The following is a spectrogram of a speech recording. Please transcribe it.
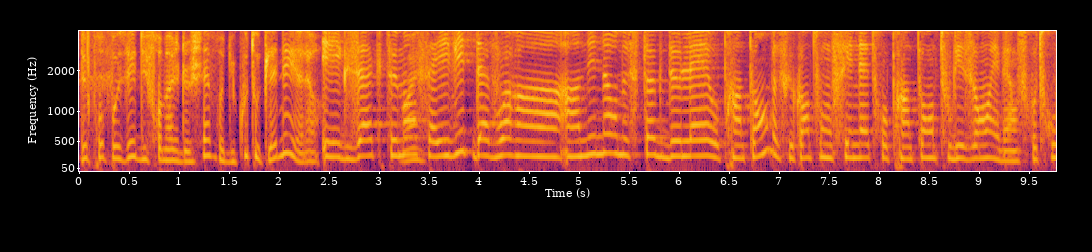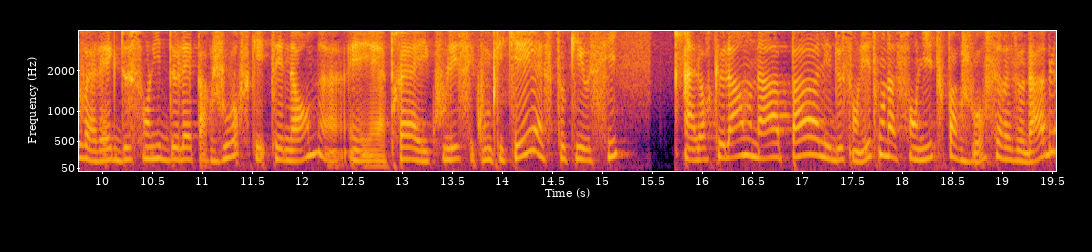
de, proposer du fromage de chèvre du coup toute l'année alors? Exactement, Ouais. ça évite d'avoir un, un énorme stock de lait au printemps, parce que quand on fait naître au printemps tous les ans, eh bien, on se retrouve avec 200 litres de lait par jour, ce qui est énorme. Et après, à écouler, c'est compliqué, à stocker aussi. Alors que là, on n'a pas les 200 litres, on a 100 litres par jour, c'est raisonnable.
